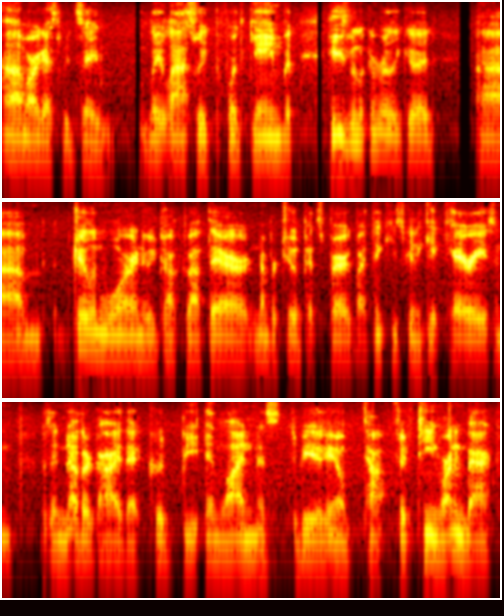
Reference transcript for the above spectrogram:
um, or I guess we'd say late last week before the game. But he's been looking really good. Um, Jaylen Warren, who we talked about there, number two in Pittsburgh, but I think he's going to get carries and is another guy that could be in line as to be a you know top fifteen running back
